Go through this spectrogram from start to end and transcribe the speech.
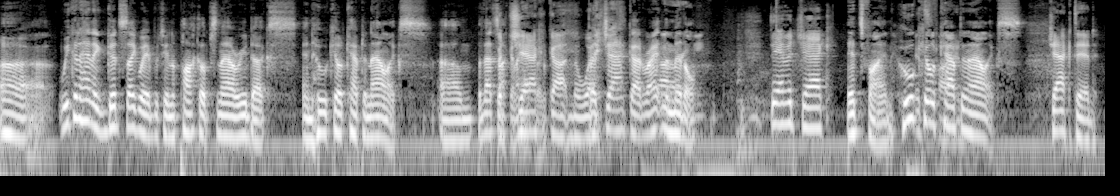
uh, we could have had a good segue between Apocalypse Now, Redux, and Who Killed Captain Alex. Um, but that's not going to Jack happen. got in the way. But Jack got right in the middle. Damn it, Jack. It's fine. Who It's killed fine. Captain Alex? Jack did.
